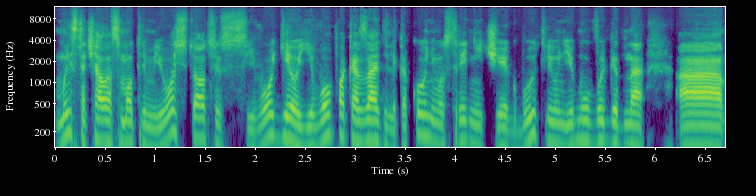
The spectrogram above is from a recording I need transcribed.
мы сначала смотрим его ситуацию, с его гео, его показатели, какой у него средний чек, будет ли ему выгодно а,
